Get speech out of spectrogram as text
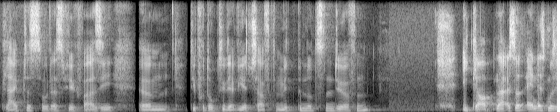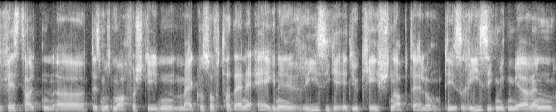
bleibt es so, dass wir quasi ähm, die Produkte der Wirtschaft mitbenutzen dürfen? Ich glaube, also eines muss ich festhalten, äh, das muss man auch verstehen, Microsoft hat eine eigene riesige Education-Abteilung, die ist riesig mit mehreren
